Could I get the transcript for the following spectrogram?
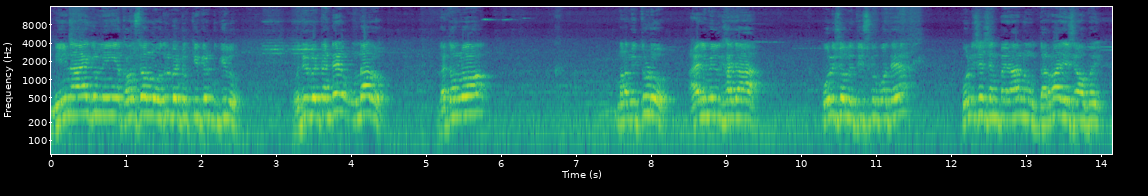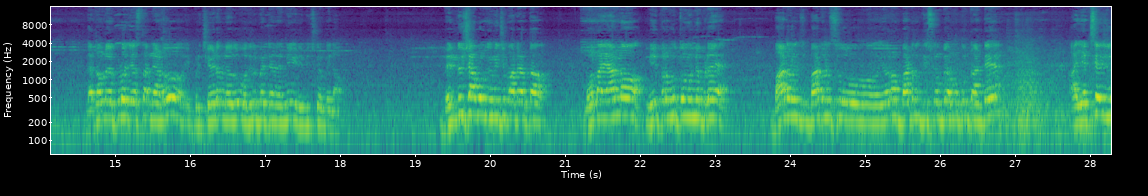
నీ నాయకుల్ని కౌన్సిలర్లు వదిలిపెట్టు క్రికెట్ బుక్కీలు వదిలిపెట్టంటే ఉన్నారు. గతంలో మన మిత్రుడు ఆయిల్ మిల్ ఖాజా పోలీసు వాళ్ళు తీసుకుపోతే పోలీస్ స్టేషన్ పైన నువ్వు ధర్నా చేసినావు పోయి. గతంలో ఎప్పుడో చేస్తాను ఇప్పుడు చేయడం లేదు వదిలిపెట్టానని ఇడిపించుకొని పోయినావు. రెండు షాపుల గురించి మాట్లాడతాం. మొన్న యాడ్లో మీ ప్రభుత్వం ఉన్నప్పుడే బాటల్స్ బాటిల్స్ ఎవరో బాటిల్ తీసుకొని పోయి అమ్ముకుంటా అంటే ఆ ఎక్సైజ్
